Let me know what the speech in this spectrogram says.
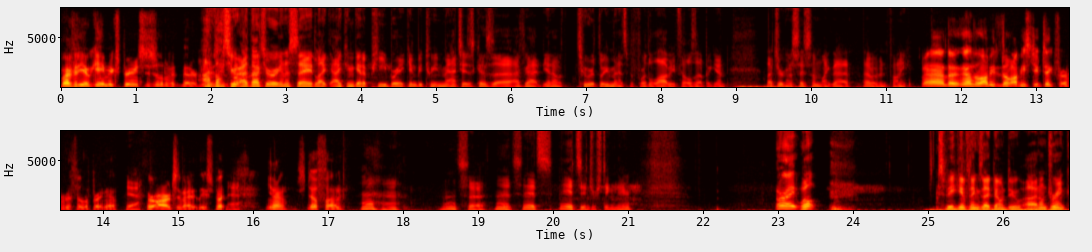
my video game experience is a little bit better. I thought you. I thought you were gonna say like I can get a pee break in between matches because uh, I've got you know two or three minutes before the lobby fills up again. I thought you were gonna say something like that. That would have been funny. Uh, the, no, the lobbies the lobbies do take forever to fill up right now, Yeah. or are tonight at least. But Yeah. you know, still fun. Uh huh. That's uh. That's it's it's interesting there. All right. Well. Speaking of things I don't do, I don't drink,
